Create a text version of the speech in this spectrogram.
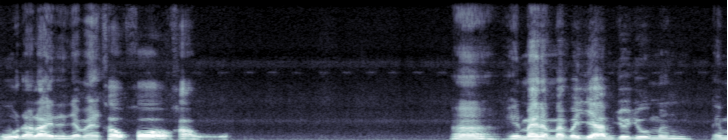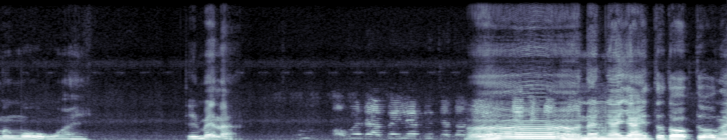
พูดอะไรเนี่ยจะไม่เข้าข้อเข่าอ่าเห็นไหมล่ะมันพยายามยุยมึงให้มึงโมโหไงเห็นไหมล่ะออกมาด่าไปแลบเลยจ้ะตอนนี้อ่าอยากให้ตอบโต้นั่นไงอยากให้ตัวตอบโตัวไง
